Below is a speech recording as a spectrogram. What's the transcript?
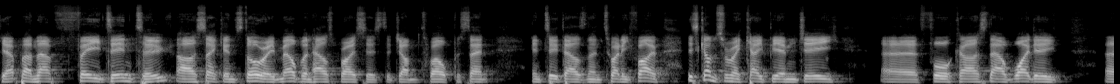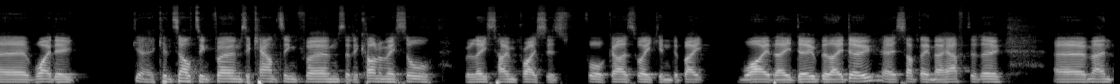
Yep, and that feeds into our second story. Melbourne house prices to jump 12% in 2025. This comes from a KPMG uh, forecast. Now, why do uh, why do uh, consulting firms, accounting firms, and economists all release home prices forecasts? We can debate why they do, but they do. It's something they have to do. Um, and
